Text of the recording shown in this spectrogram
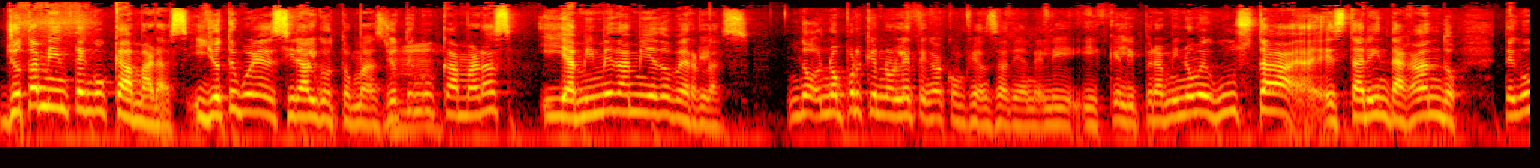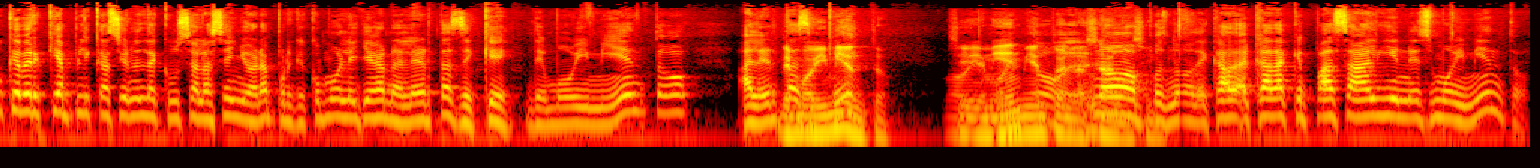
Yo también tengo cámaras. Y yo te voy a decir algo, Tomás. Yo tengo cámaras y a mí me da miedo verlas. No, no porque no le tenga confianza a Dianel y, y Kelly, pero a mí no me gusta estar indagando. Tengo que ver qué aplicación es la que usa la señora, porque cómo le llegan alertas de qué, de movimiento, alertas De de, movimiento. Sí, de Movimiento, movimiento en la sala, No, sí. pues no, de cada, cada que pasa alguien es movimiento.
